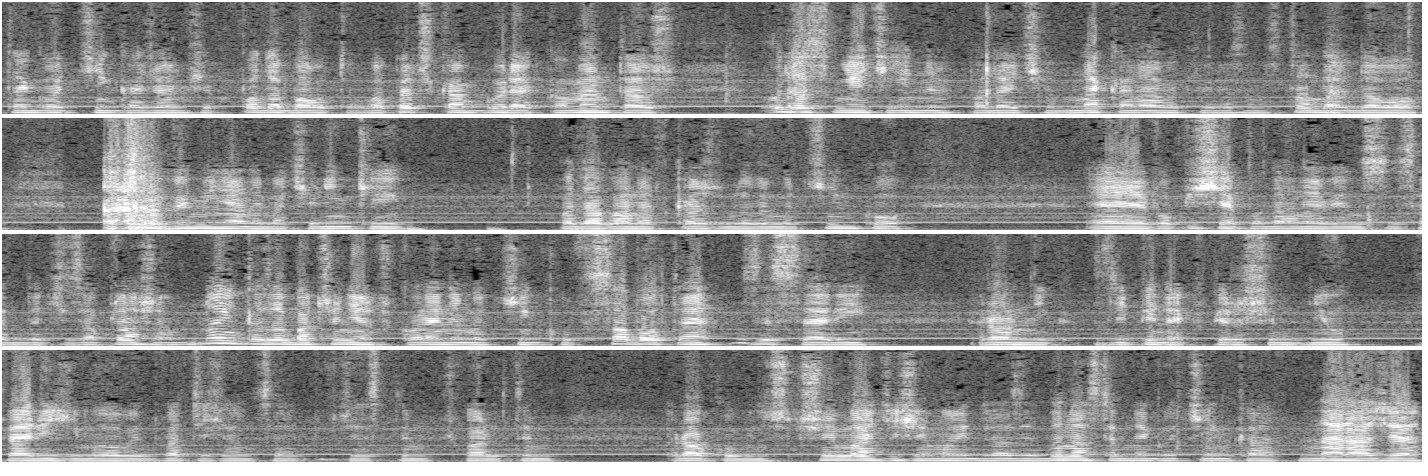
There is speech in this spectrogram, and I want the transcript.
tego odcinka, jeżeli wam się podobał, to łapeczka w górę, komentarz, udostępniajcie innym, wpadajcie na kanały, które są standardowo wymieniane, macie linki podawane w każdym nowym odcinku e, w opisie podane, więc serdecznie zapraszam. No i do zobaczenia w kolejnym odcinku w sobotę z serii Rolnik z Lipinek w pierwszym dniu ferii zimowej w 2024 roku, więc trzymajcie się moi drodzy, do następnego odcinka, na razie,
